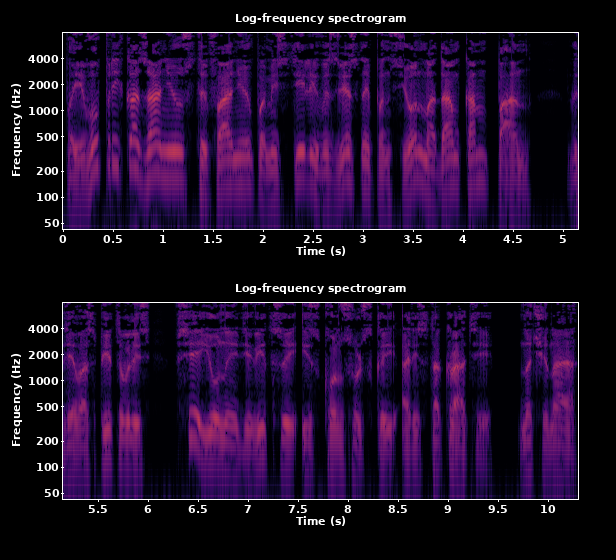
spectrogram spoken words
По его приказанию Стефанию поместили в известный пансион мадам Кампан, где воспитывались все юные девицы из консульской аристократии, начиная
